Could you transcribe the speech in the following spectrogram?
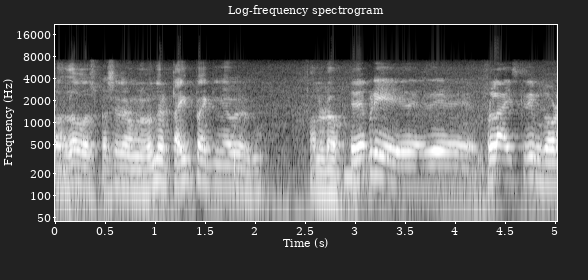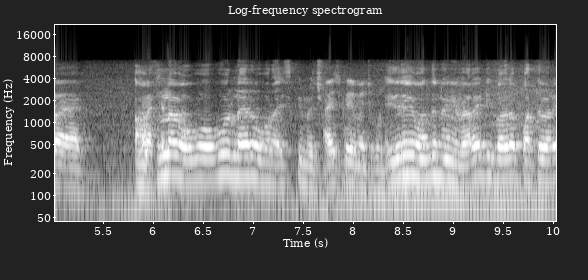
அதுதான் ஒரு ஸ்பெஷல் உங்களுக்கு வந்து டைட் பேக்கிங்காகவே இருக்கும் ஃபலூடா இது எப்படி? இது ஃபுல்லா ஐஸ்கிரீம்ஸோட ஃபுல்லாக ஒவ்வொரு ஒவ்வொரு லேயரும் ஒவ்வொரு ஐஸ்கிரீம் வச்சு ஐஸ்கிரீம் வச்சு இதுலேயே வந்து நீங்கள் வெரைட்டி பார்த்தா பத்து வெரைட்டி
